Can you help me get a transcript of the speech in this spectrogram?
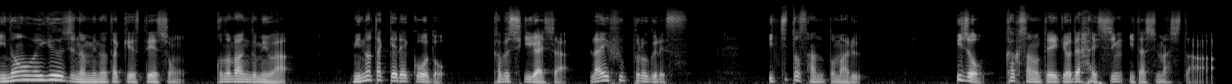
井上裕二の身の丈ステーション。この番組は、身の丈レコード、株式会社、ライフプログレス、1と3と丸。以上、各社の提供で配信いたしました。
